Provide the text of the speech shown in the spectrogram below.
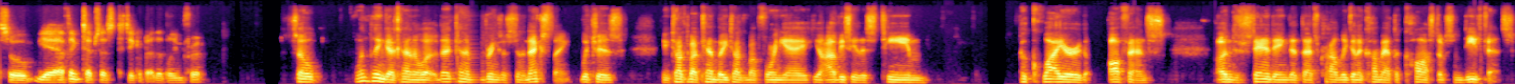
So yeah, I think Thibs has to take a bit of the blame for it. So one thing I kind of that kind of brings us to the next thing, which is you talked about Kemba, you talked about Fournier. You know, obviously this team acquired offense understanding that that's probably going to come at the cost of some defense.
